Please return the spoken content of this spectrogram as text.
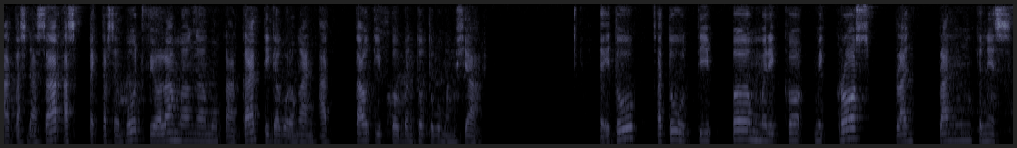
Atas dasar aspek tersebut, Viola mengemukakan tiga golongan atau tipe bentuk tubuh manusia yaitu satu tipe mikros plankenis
